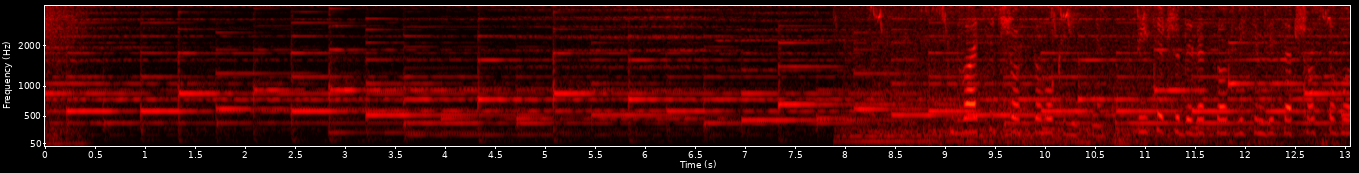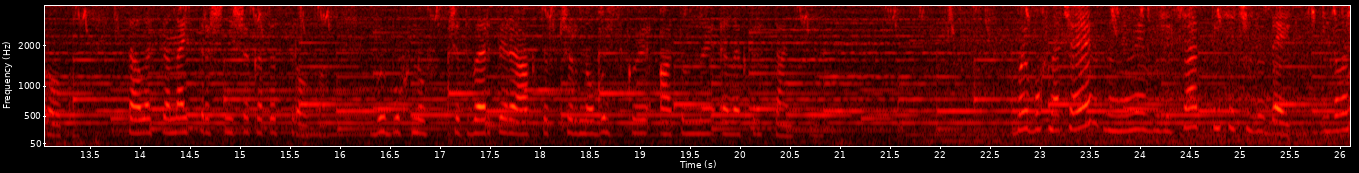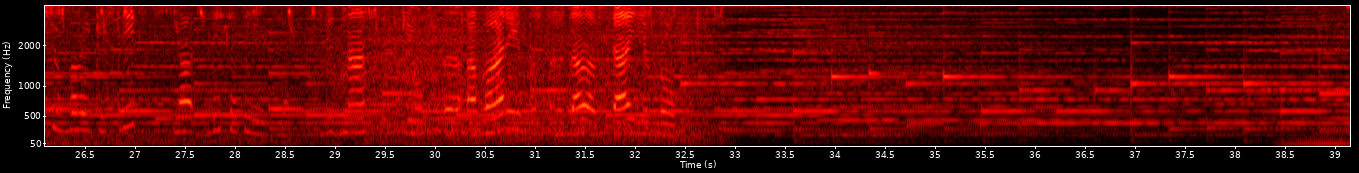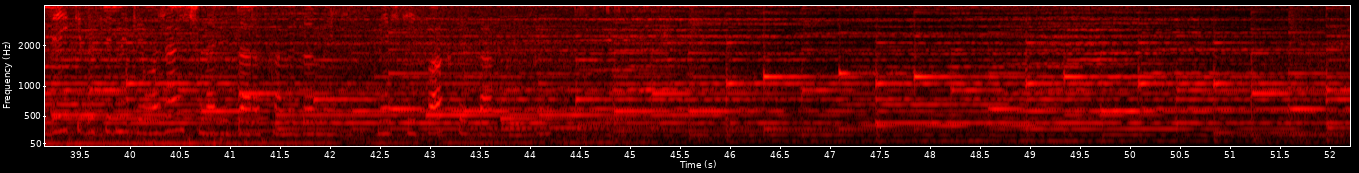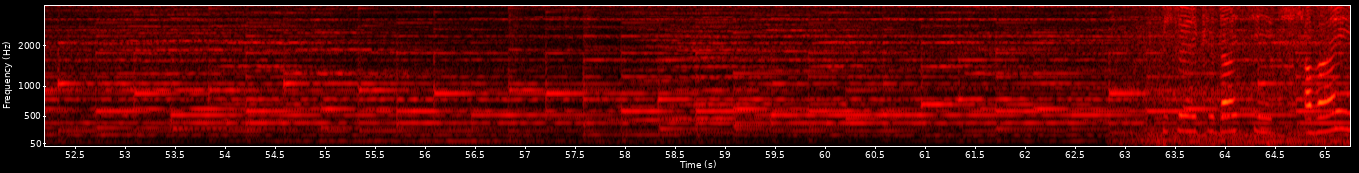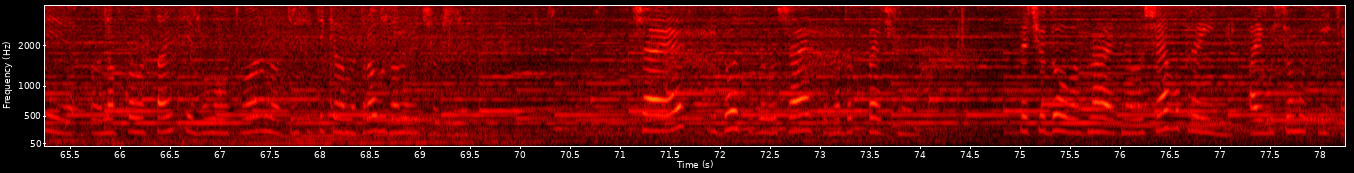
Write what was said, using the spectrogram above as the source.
26 квітня 1986 року сталася найстрашніша катастрофа. Вибухнув четвертий реактор Чорнобильської атомної електростанції. Вибух на ЧАЕС змінив життя тисячі людей і залишив великий слід на десятиліття. Від наслідків е, аварії постраждала вся Європа. Деякі дослідники вважають, що навіть зараз нам відомі не всі факти та цифри. Після ліквідації аварії навколо станції було утворено 30-кілометрову зону відчуження. ЧАЕС і досі залишається небезпечною. Це чудово знають не лише в Україні, а й в усьому світі.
